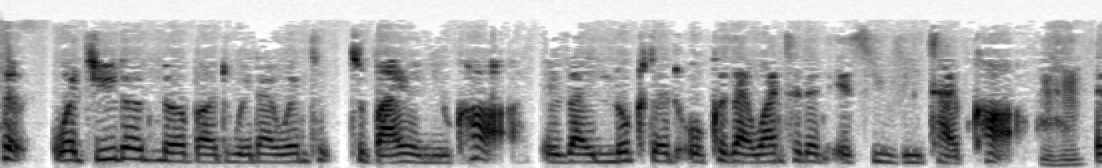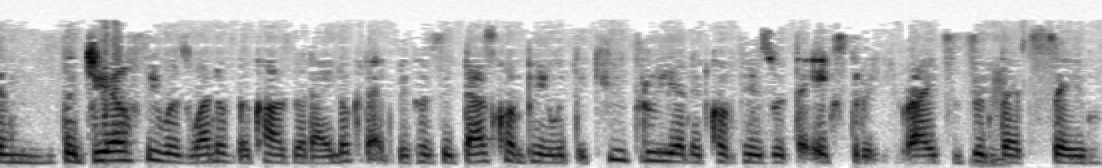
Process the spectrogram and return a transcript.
So what you don't know about when I went to, to buy a new car is I looked at, oh, or because I wanted an SUV type car, mm-hmm. and the GLC was one of the cars that I looked at because it does compare with the Q3 and it compares with the X3, right? It's in mm-hmm. that same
